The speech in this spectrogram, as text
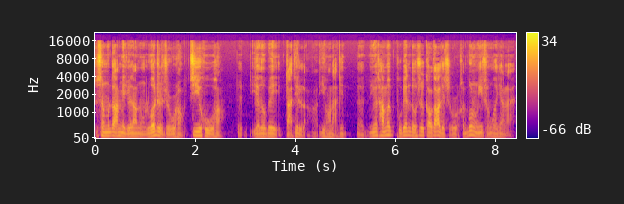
生物大灭绝当中，裸子植物哈几乎哈也都被打尽了啊，一网打尽。呃，因为它们普遍都是高大的植物，很不容易存活下来。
